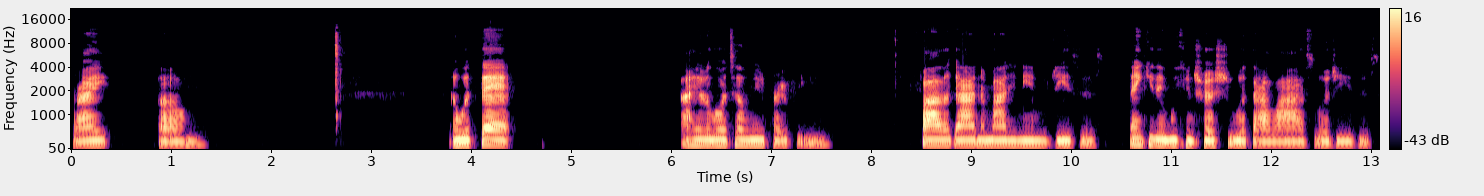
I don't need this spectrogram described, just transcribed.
right? Um, and with that, I hear the Lord telling me to pray for you. Father God, in the mighty name of Jesus, thank you that we can trust you with our lives, Lord Jesus.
